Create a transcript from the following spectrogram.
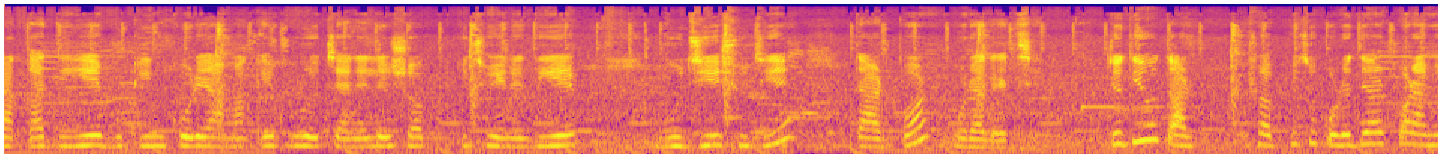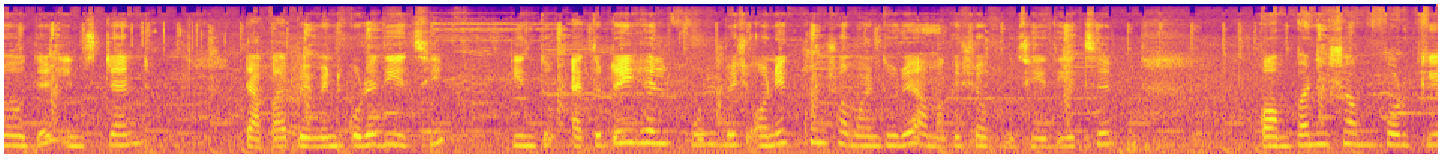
টাকা দিয়ে বুকিং করে আমাকে পুরো চ্যানেলে সব কিছু এনে দিয়ে বুঝিয়ে সুঝিয়ে তারপর ওরা গেছে। যদিও তার সব কিছু করে দেওয়ার পর আমি ওদের ইনস্ট্যান্ট টাকা পেমেন্ট করে দিয়েছি। কিন্তু এতটাই হেল্পফুল বেশ অনেকক্ষণ সময় ধরে আমাকে সব বুঝিয়ে দিয়েছে। কোম্পানি সম্পর্কে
